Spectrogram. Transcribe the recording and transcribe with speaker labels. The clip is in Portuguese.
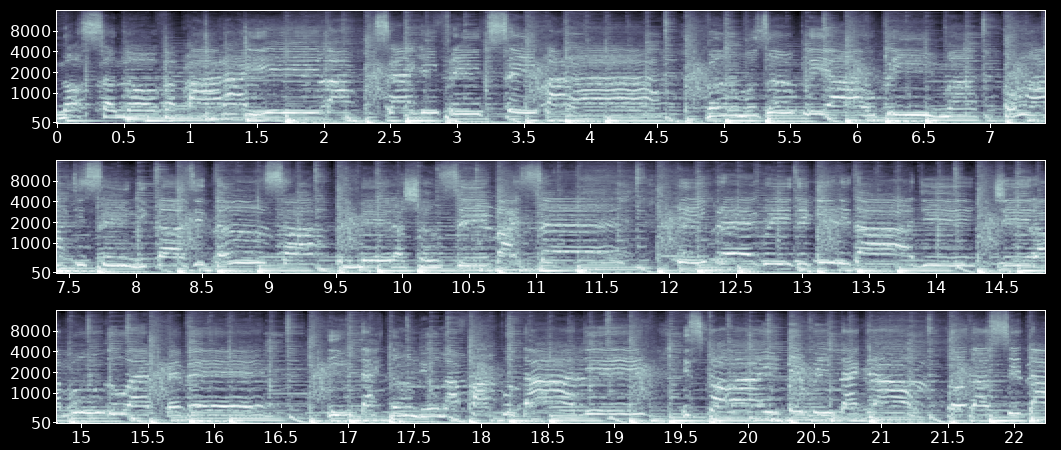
Speaker 1: Nossa nova Paraíba segue em frente sem parar. Vamos ampliar o clima com artes cênicas e dança. Primeira chance vai ser emprego e dignidade. Tira mundo FPB, intercâmbio na faculdade, escola em tempo integral. Toda a cidade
